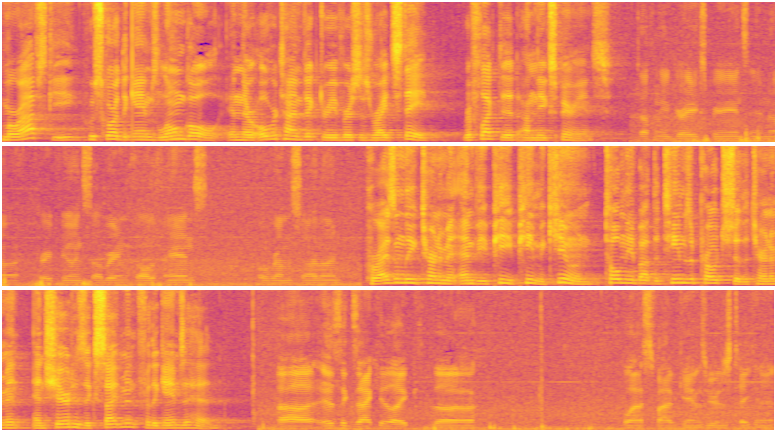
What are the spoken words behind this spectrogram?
Moravsky, who scored the game's lone goal in their overtime victory versus Wright State, reflected on the experience. Definitely a great experience and uh, great feeling celebrating with all the fans over on the sideline. Horizon League Tournament MVP Pete McCune told me about the team's approach to the tournament and shared his excitement for the games ahead. Uh, it was exactly like the last five games. We were just taking it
